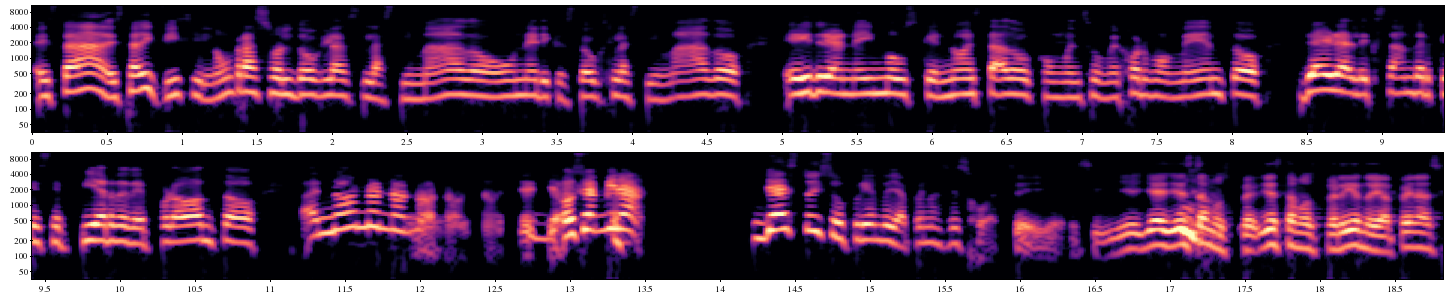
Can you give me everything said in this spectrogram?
está, está difícil, ¿no? Un Russell Douglas lastimado, un Eric Stokes lastimado, Adrian Amos que no ha estado como en su mejor momento, Jair Alexander que se pierde de pronto. Ah, no, no, no, no, no, no. O sea, mira, ya estoy sufriendo y apenas es jueves. Sí, sí, ya, ya, estamos, ya estamos perdiendo y apenas,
